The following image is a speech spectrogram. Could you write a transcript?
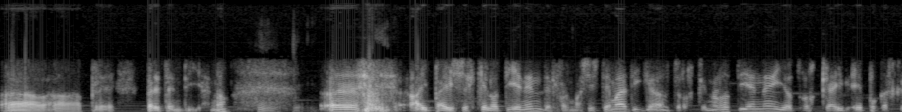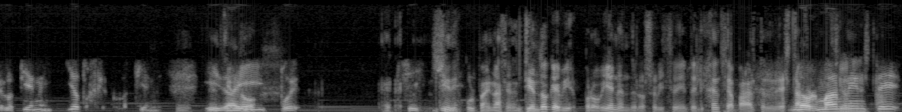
ah, pretendía. ¿no? Eh, hay países que lo tienen de forma sistemática, otros que no lo tienen y otros que hay épocas que lo tienen y otros que no lo tienen. Y de ahí, pues... Eh, sí, sí disculpa, Ignacio. Entiendo que provienen de los servicios de inteligencia para tener esta Normalmente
